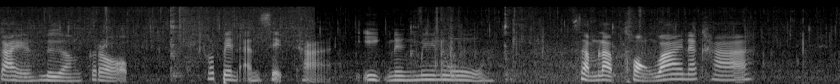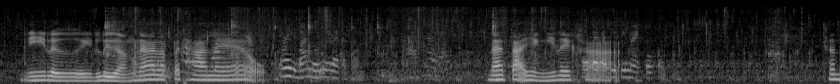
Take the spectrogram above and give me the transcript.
ไก่เหลืองกรอบ ก็เป็นอันเสร็จค่ะ อีกหนึ่งเมนูสำหรับของไหว้นะคะ นี่เลยเหลืองน่ารับประทานแล้ว หน้าตาอย่างนี้เลยค่ะ ขั้น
